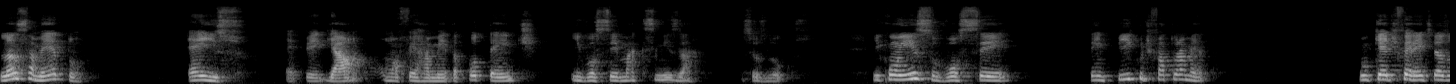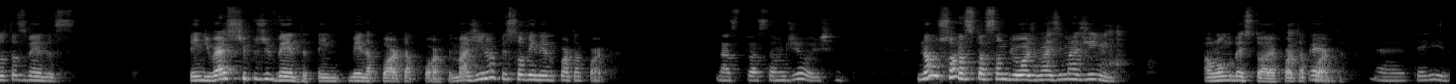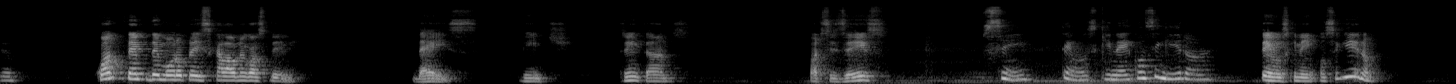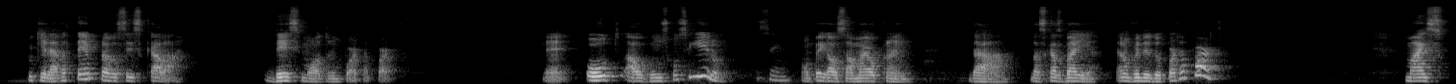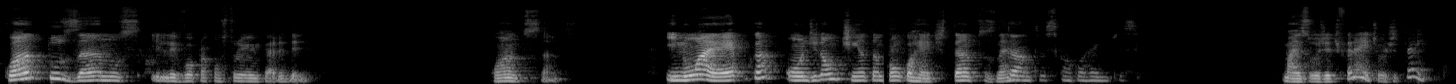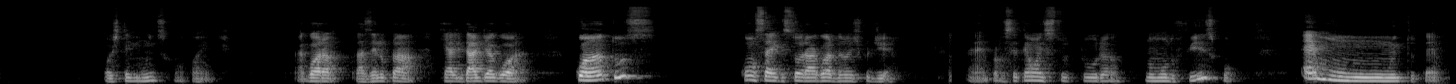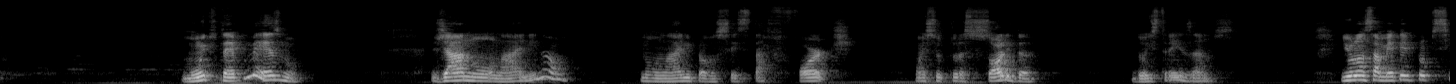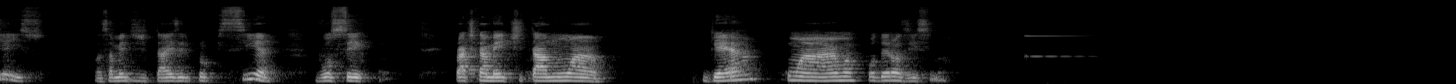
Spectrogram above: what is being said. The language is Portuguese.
Lançamento é isso. É pegar uma ferramenta potente e você maximizar os seus lucros. E com isso você tem pico de faturamento. O que é diferente das outras vendas. Tem diversos tipos de venda. Tem venda porta a porta. Imagina uma pessoa vendendo porta a porta. Na situação de hoje. Não só na situação de hoje, mas imagine ao longo da história, porta a porta. É, é terrível. Quanto tempo demorou para escalar o negócio dele? 10, 20, 30 anos. Pode-se dizer isso? Sim, tem uns que nem conseguiram, né? Tem uns que nem conseguiram. Porque leva tempo para você escalar desse modo no porta a porta. Né? Outros, alguns conseguiram. Sim. Vamos pegar o Samuel Klein da, das Casas Bahia. Era um vendedor porta a porta. Mas quantos anos ele levou para construir o império dele? Quantos anos? E numa época onde não tinha tanto concorrente, tantos, né? Tantos concorrentes. Mas hoje é diferente, hoje tem. Hoje tem muitos concorrentes. Agora, trazendo para a realidade de agora. Quantos consegue estourar agora da noite pro dia? É, para você ter uma estrutura no mundo físico, é muito tempo. Muito tempo mesmo. Já no online, não. No online, para você estar forte, uma estrutura sólida, dois, três anos. E o lançamento ele propicia isso. Lançamentos digitais ele propicia você praticamente estar numa guerra com uma arma poderosíssima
